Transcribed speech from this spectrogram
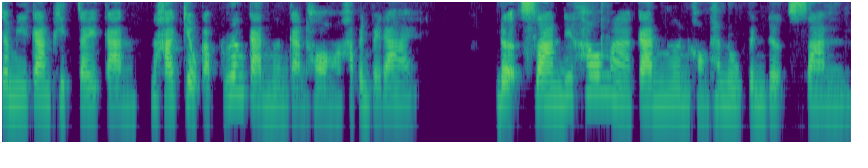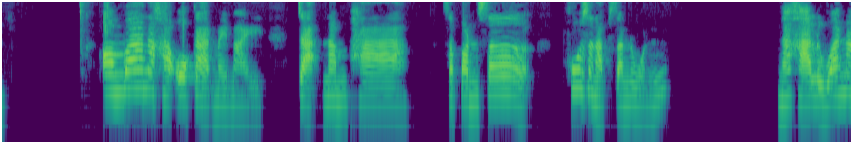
จะมีการผิดใจกันนะคะ เกี่ยวกับเรื่องการเงินการทองนะคะ เป็นไปได้เดอะซันที่เข้ามาการเงินของธนูเป็นเดอะซันออมว่านะคะ โอกาสใหม่ ๆ จะนำพา สปอนเซอร์ ผู้สนับสนุนนะคะ หรือว่าน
